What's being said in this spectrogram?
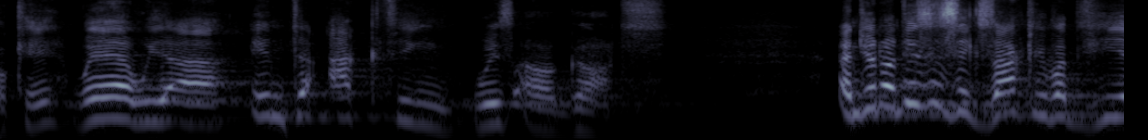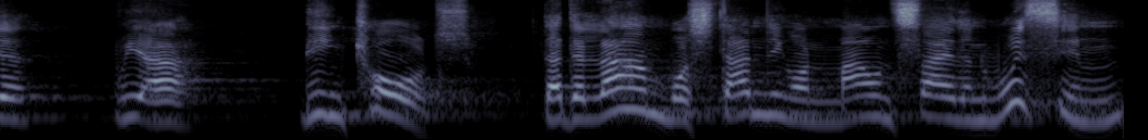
okay? Where we are interacting with our God. And you know, this is exactly what here we are being told that the Lamb was standing on Mount Zion, and with him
